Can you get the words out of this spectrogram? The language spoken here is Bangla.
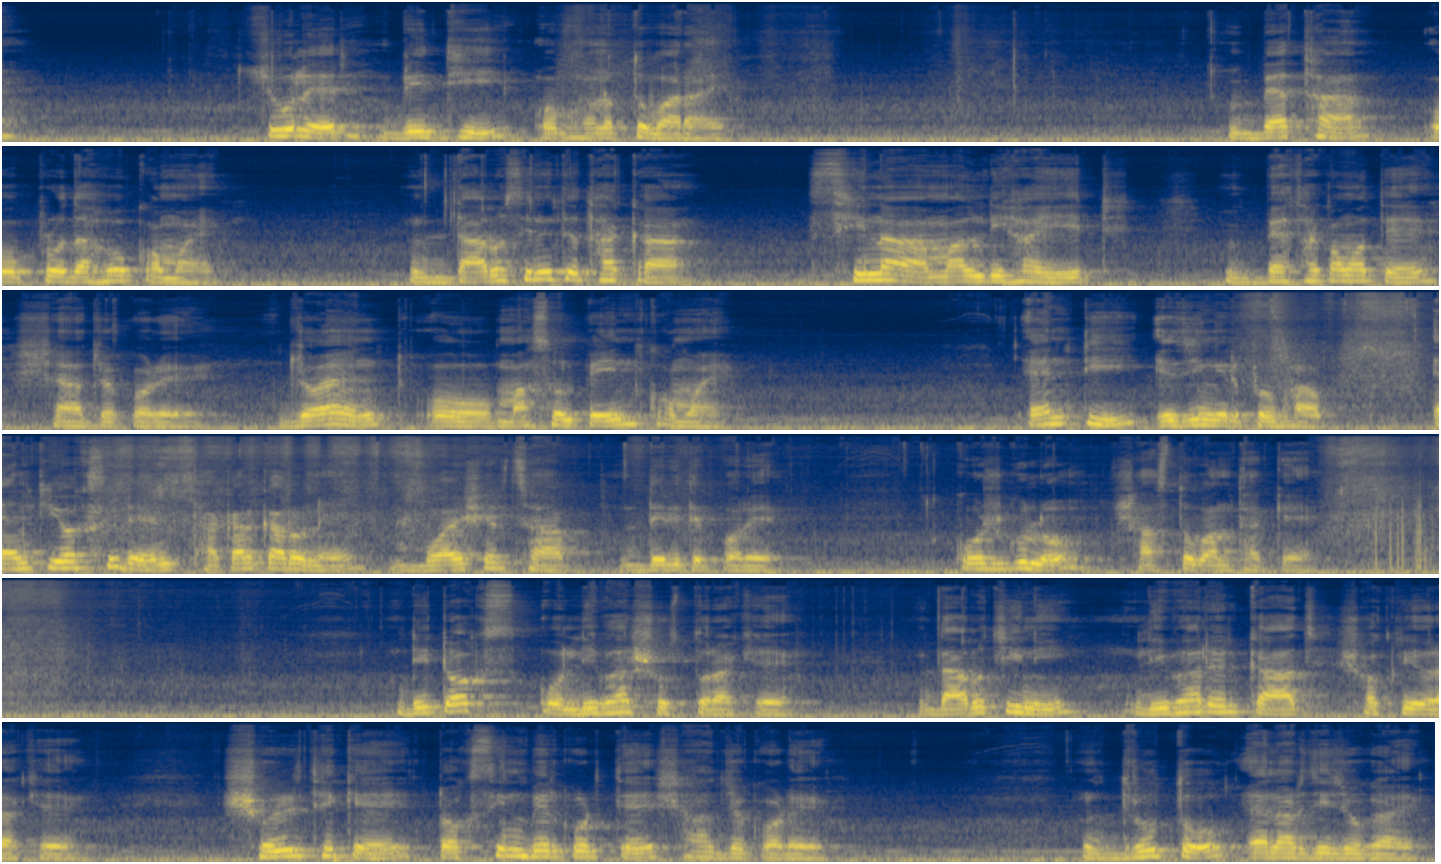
চুলের বৃদ্ধি ও ঘনত্ব বাড়ায়। ব্যথা ও প্রদাহ কমায়। দারুচিনিতে থাকা সিনা সিনামালডিহাইড ব্যথা কমাতে সাহায্য করে, জয়েন্ট ও মাসল পেইন কমায়। অ্যান্টি এজিংয়ের প্রভাব। অ্যান্টিঅক্সিডেন্ট থাকার কারণে বয়সের ছাপ দেরিতে পড়ে। কোষগুলো স্বাস্থ্যবান থাকে। ডিটক্স ও লিভার সুস্থ রাখে। দারুচিনি লিভারের কাজ সক্রিয় রাখে, শরীর থেকে টক্সিন বের করতে সাহায্য করে। দ্রুত এনার্জি যোগায়।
